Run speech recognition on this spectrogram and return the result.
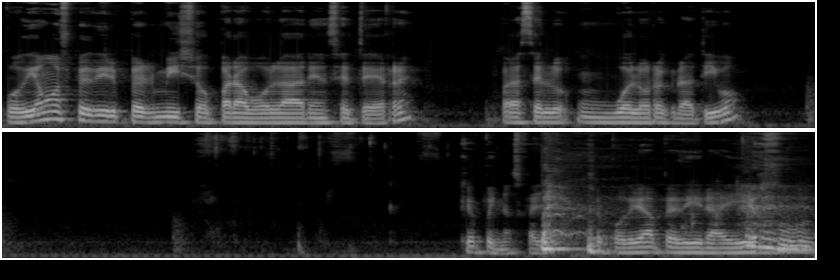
¿podríamos pedir permiso para volar en CTR? Para hacer un vuelo recreativo. ¿Qué opinas, Calle? ¿Se podría pedir ahí un,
